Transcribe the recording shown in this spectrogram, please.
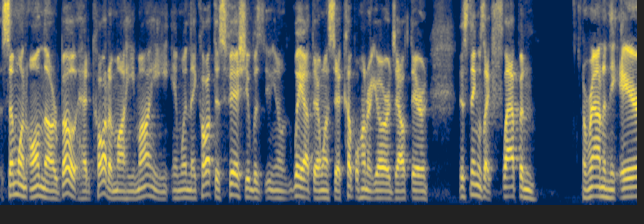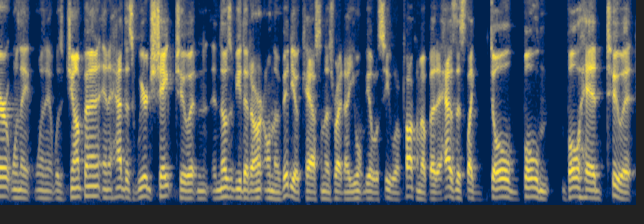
someone on our boat had caught a mahi mahi. And when they caught this fish, it was you know way out there. I want to say a couple hundred yards out there, and this thing was like flapping around in the air when they when it was jumping, and it had this weird shape to it. And, and those of you that aren't on the video cast on this right now, you won't be able to see what I'm talking about. But it has this like dull bull bullhead to it.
